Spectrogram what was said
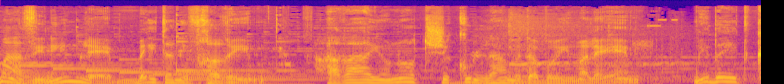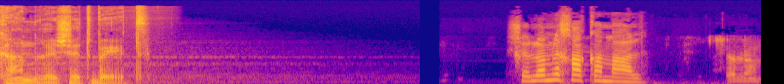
מאזינים לבית הנבחרים, הראיונות שכולם מדברים עליהם, מבית כאן רשת ב'. שלום לך, כמאל. שלום.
